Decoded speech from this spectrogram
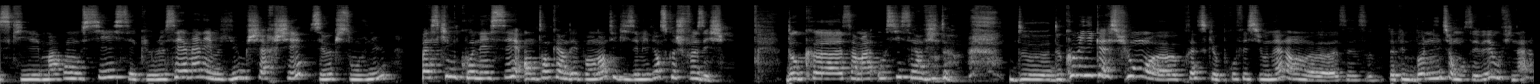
ce qui est marrant aussi, c'est que le CMN est venu me chercher, c'est eux qui sont venus, parce qu'ils me connaissaient en tant qu'indépendante et qu'ils aimaient bien ce que je faisais. Donc euh, ça m'a aussi servi de, communication euh, presque professionnelle. Hein, euh, c'est peut-être une bonne ligne sur mon CV au final.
